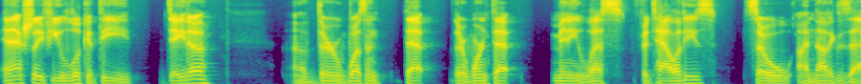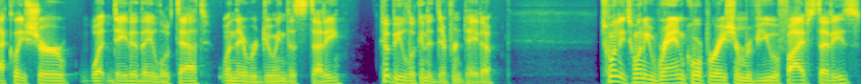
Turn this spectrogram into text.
and actually, if you look at the data, uh, there wasn't that there weren't that many less fatalities. So I'm not exactly sure what data they looked at when they were doing this study. Could be looking at different data. 2020 Rand Corporation review of five studies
